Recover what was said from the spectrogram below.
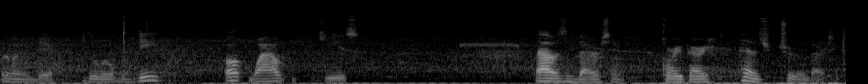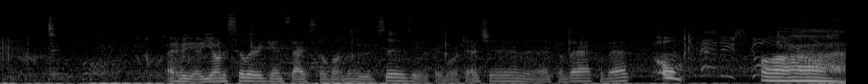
What am I gonna do? Do a little deep. Oh wow, jeez. That was embarrassing. Corey Perry. That was truly embarrassing. Alright, here we go. Jonas Hiller against I still don't know who this is. I gotta pay more attention. And I come back, come back. Oh! Ah,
